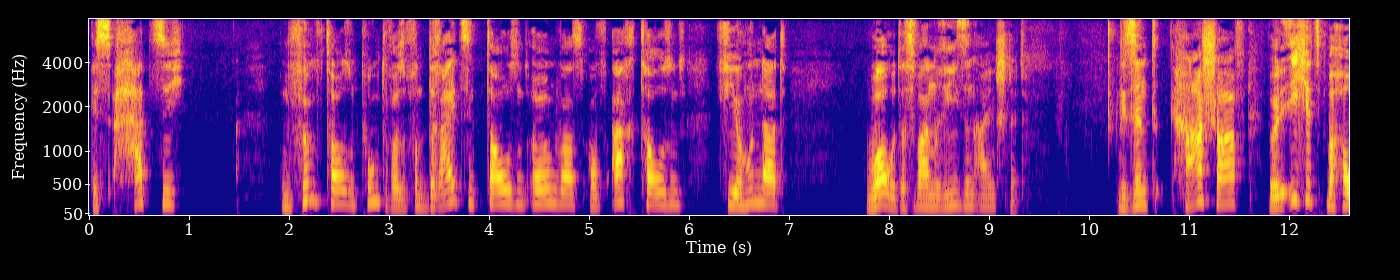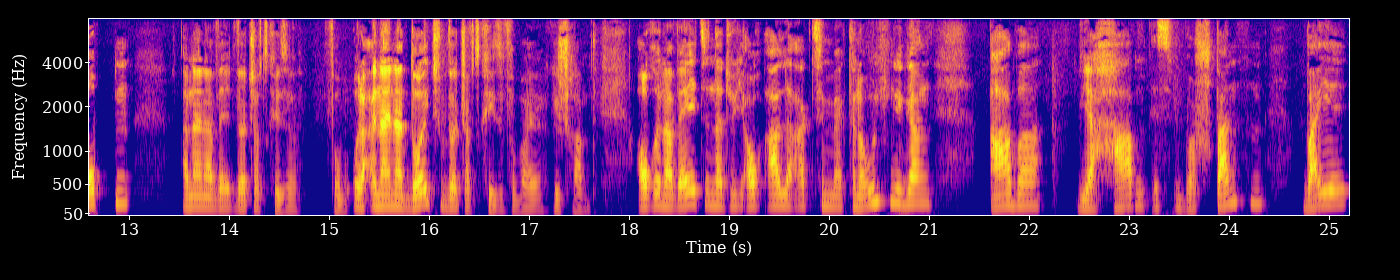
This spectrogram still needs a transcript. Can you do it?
es hat sich um 5000 Punkte, also von 13.000 irgendwas auf 8.400. Wow, das war ein Rieseneinschnitt. Wir sind haarscharf, würde ich jetzt behaupten, an einer Weltwirtschaftskrise oder an einer deutschen Wirtschaftskrise vorbeigeschrammt. Auch in der Welt sind natürlich auch alle Aktienmärkte nach unten gegangen, aber wir haben es überstanden, weil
